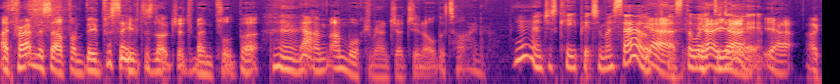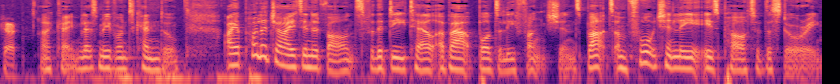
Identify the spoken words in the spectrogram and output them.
I pride myself on being perceived as not judgmental. But yeah, I'm, I'm walking around judging all the time. Yeah, just keep it to myself. yeah, that's the way yeah, to yeah, do it. Yeah, okay. Okay, let's move on to Kendall. I apologise in advance for the detail about bodily functions, but unfortunately it is part of the story.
